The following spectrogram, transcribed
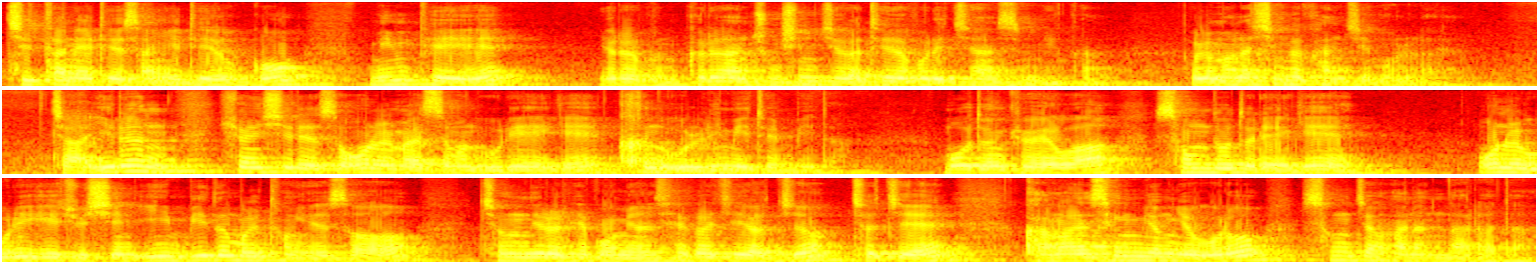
지탄의 대상이 되었고 민폐의 여러분 그러한 중심지가 되어버렸지 않습니까? 얼마나 심각한지 몰라요. 자, 이런 현실에서 오늘 말씀은 우리에게 큰 울림이 됩니다. 모든 교회와 성도들에게 오늘 우리에게 주신 이 믿음을 통해서 정리를 해보면 세 가지였죠. 첫째, 강한 생명력으로 성장하는 나라다.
